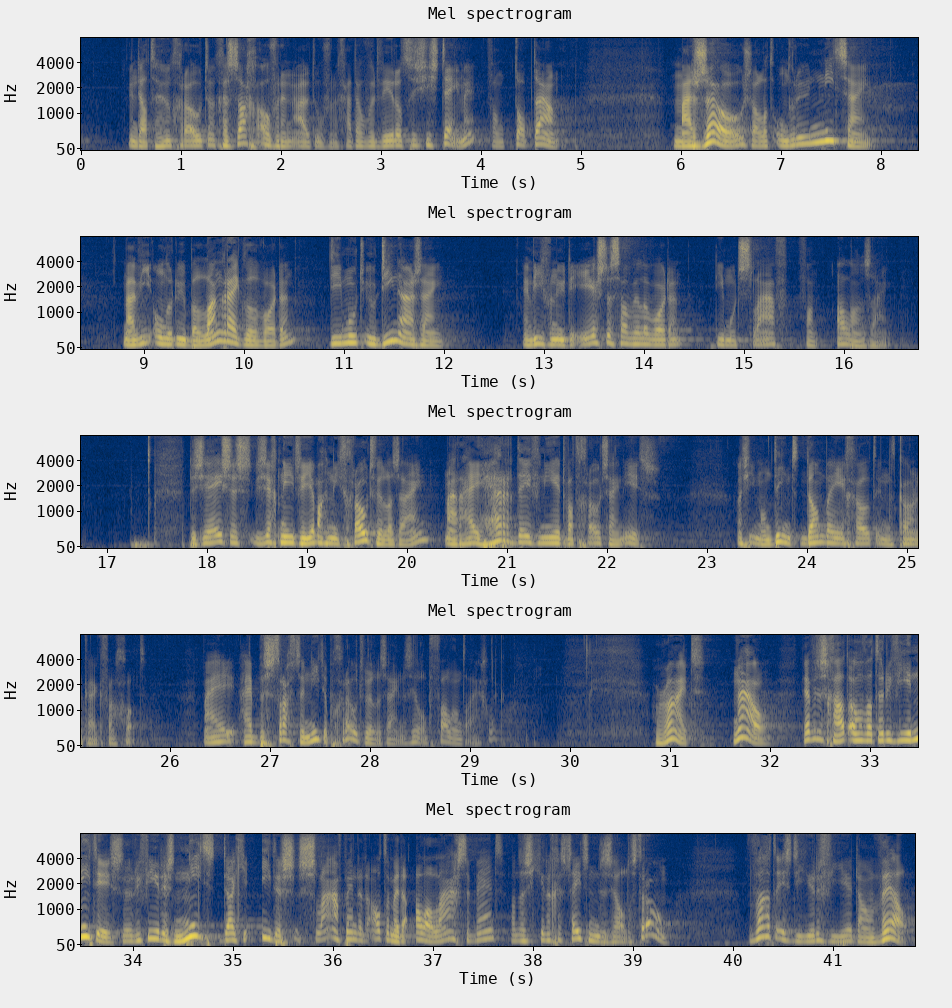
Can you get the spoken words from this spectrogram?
En dat hun grote gezag over hen uitoefenen. Het gaat over het wereldse systeem, hè? van top-down. Maar zo zal het onder u niet zijn. Maar wie onder u belangrijk wil worden, die moet uw dienaar zijn. En wie van u de eerste zal willen worden, die moet slaaf van allen zijn. Dus Jezus die zegt niet, je mag niet groot willen zijn, maar hij herdefinieert wat groot zijn is. Als je iemand dient, dan ben je groot in het koninkrijk van God. Maar hij, hij bestraft er niet op groot willen zijn. Dat is heel opvallend eigenlijk. Right. Nou, we hebben het dus gehad over wat de rivier niet is. De rivier is niet dat je ieders slaaf bent en altijd met de allerlaagste bent, want dan zit je nog steeds in dezelfde stroom. Wat is die rivier dan wel?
